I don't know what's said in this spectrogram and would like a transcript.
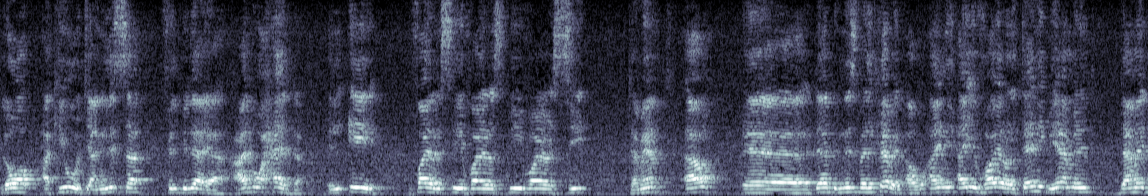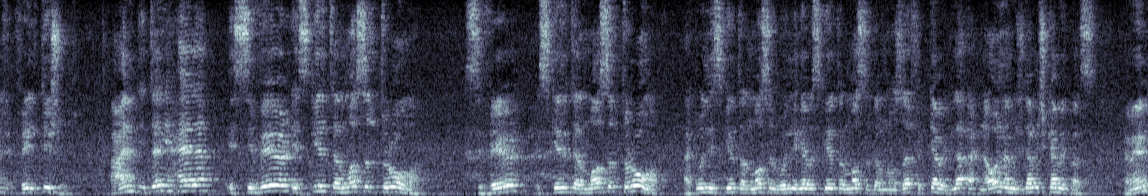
اللي هو acute يعني لسه في البداية. عدوى حاده ال A فيروس A فيروس B فيروس C تمام؟ أو آه، ده بالنسبة للكبد. أو أي أي viral تاني بيعمل damage في ال tissues عندي تاني حالة ال severe skeletal muscle trauma severe skeletal muscle trauma هتقول لي skeletal muscle واللي جاب skeletal muscle ده من وظائف الكبد. لا إحنا قلنا مش ده مش كبد بس تمام؟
